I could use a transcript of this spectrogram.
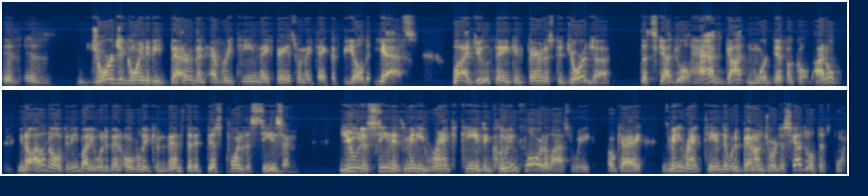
is is Georgia going to be better than every team they face when they take the field? Yes, but I do think, in fairness to Georgia, the schedule has gotten more difficult. I don't, you know, I don't know if anybody would have been overly convinced that at this point of the season, you would have seen as many ranked teams, including Florida last week, okay, as many ranked teams that would have been on Georgia's schedule at this point.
